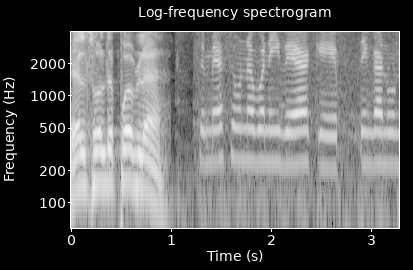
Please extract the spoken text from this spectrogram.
El Sol de Puebla. Se me hace una buena idea que tengan un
